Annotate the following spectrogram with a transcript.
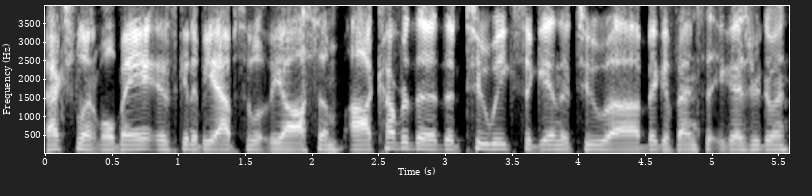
Excellent. Well, May is going to be absolutely awesome. Uh, cover the the two weeks again, the two uh, big events that you guys are doing.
